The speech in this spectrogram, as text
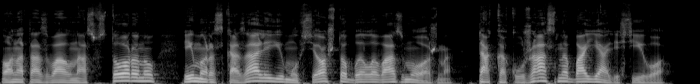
Он отозвал нас в сторону, и мы рассказали ему все, что было возможно, так как ужасно боялись его.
